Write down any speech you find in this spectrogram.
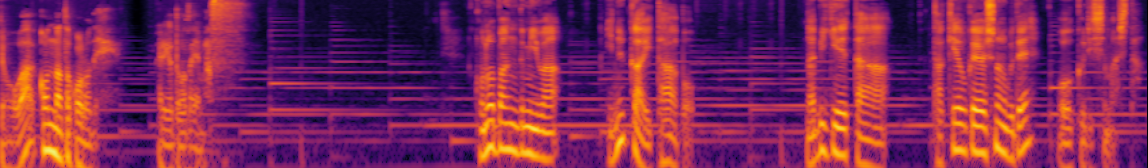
今日はこんなところで、ありがとうございます。この番組は犬飼ターボ、ナビゲーター竹岡由伸でお送りしました。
